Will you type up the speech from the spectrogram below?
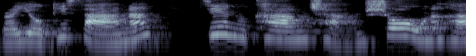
ประโยคที่สามนะเจียนคางฉางโชวนะคะ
